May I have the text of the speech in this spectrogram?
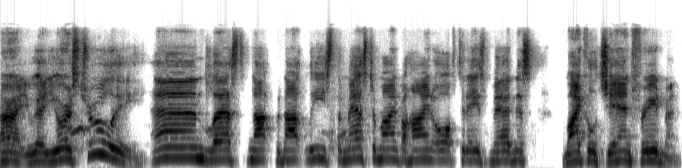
All right, you got yours truly, and last not but not least, the mastermind behind all of today's madness, Michael Jan Friedman.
